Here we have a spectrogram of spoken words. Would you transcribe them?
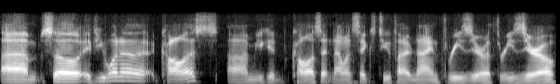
Um, so if you want to call us, um, you could call us at 916-259-3030.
